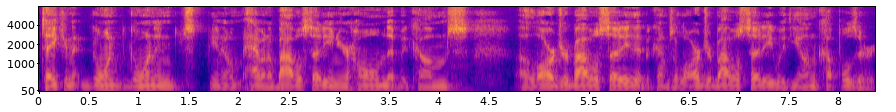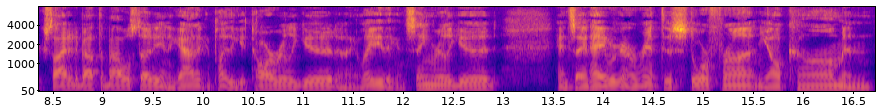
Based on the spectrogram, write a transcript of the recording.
taking going going and you know having a Bible study in your home that becomes a larger Bible study that becomes a larger Bible study with young couples that are excited about the Bible study and a guy that can play the guitar really good and a lady that can sing really good and saying, Hey, we're going to rent this storefront and y'all come and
